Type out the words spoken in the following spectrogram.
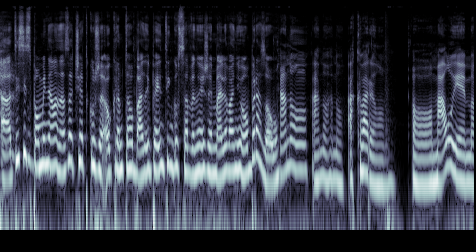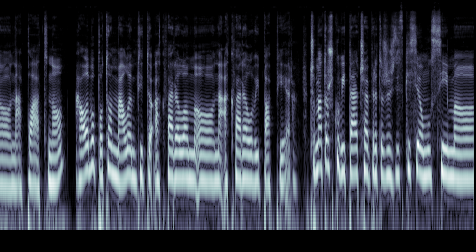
A ty si spomínala na začiatku, že okrem toho body paintingu sa venuješ aj maľovaniu obrazov. Áno, áno, áno. Akvarelom. O, malujem o, na plátno, alebo potom malujem týto akvarelom o, na akvarelový papier. Čo ma trošku vytáča, pretože vždy si ho musím o,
